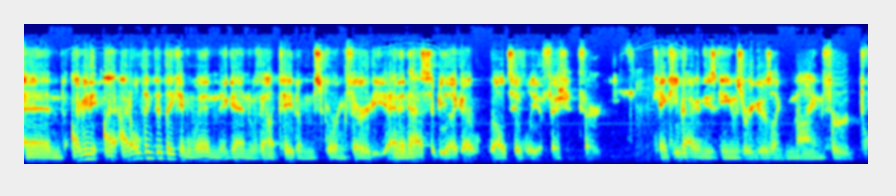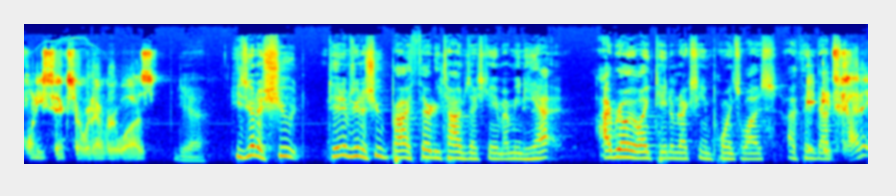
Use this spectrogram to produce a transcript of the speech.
And I mean, I, I don't think that they can win again without Tatum scoring 30. And it has to be like a relatively efficient 30. Can't keep having these games where he goes like nine for 26 or whatever it was. Yeah. He's gonna shoot. Tatum's gonna shoot probably thirty times next game. I mean, he had. I really like Tatum next game points wise. I think It's that's kind of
